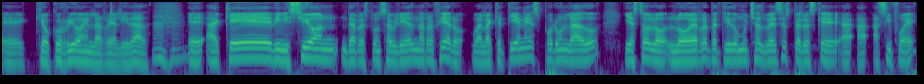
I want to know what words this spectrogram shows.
eh, que ocurrió en la realidad. Uh -huh. eh, ¿A qué división de responsabilidades me refiero? A la que tienes, por un lado, y esto lo, lo he repetido muchas veces, pero es que a, a, así fue,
